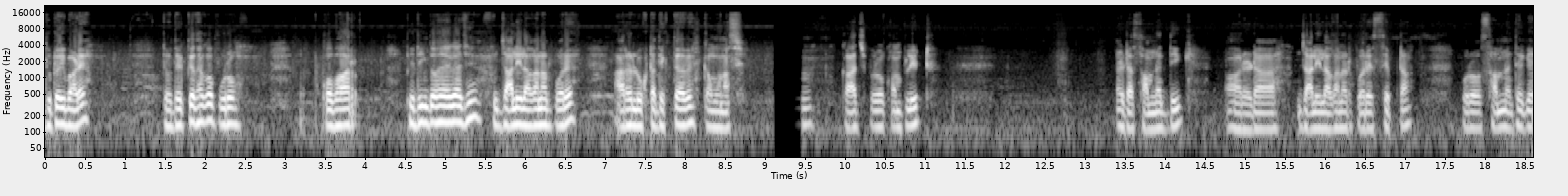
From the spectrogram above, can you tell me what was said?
দুটোই বাড়ে। তো দেখতে থাকো পুরো কভার ফিটিং তো হয়ে গেছে, জালি লাগানোর পরে আরও লুকটা দেখতে হবে কেমন আছে। কাজ পুরো কমপ্লিট এটা সামনের দিক, আর এটা জালি লাগানোর পরে শেপটা পুরো সামনে থেকে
